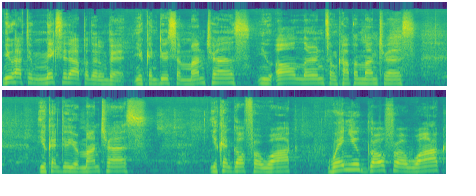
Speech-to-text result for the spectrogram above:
you have to mix it up a little bit. You can do some mantras. You all learn some Tsongkhapa mantras. You can do your mantras. You can go for a walk. When you go for a walk,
